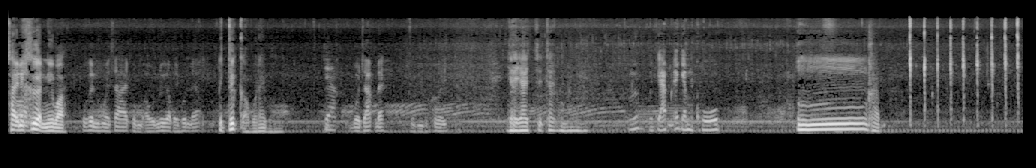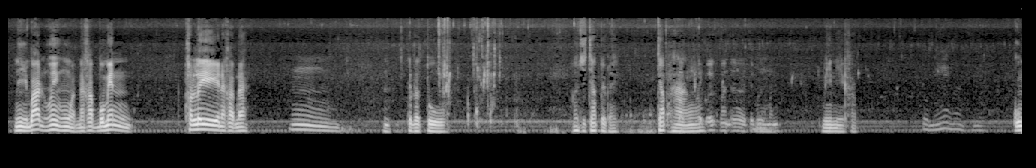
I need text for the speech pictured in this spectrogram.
ใส่ในเคลื่อนนี่บ่ผู้ขึ้นห้วยทรายผมเอาเรือไปพุ่นแล้วไปตึกเอาบ่ได้บ่โบจักได้ผมเคยยายๆจะใจของมัน Ừ, Cô chắp để chăm khô อืมครับ นี่บ้านห้วยหวดนะครับโบแม่นทะเลนะครับนะ อืมแต่ละตัวเขาจะจับแบบไหน จับหางเจ็บเอิกมันเออเจ็บเอิกมันมีนี่ครับ Tụi mẹ กุ้ง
